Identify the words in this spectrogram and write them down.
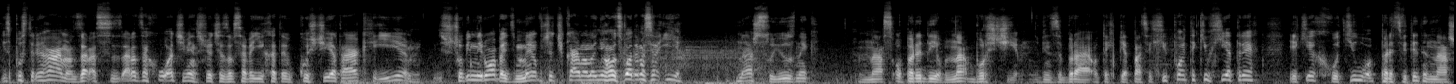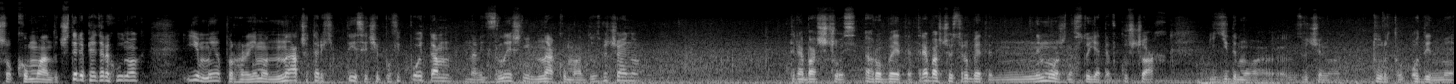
і спостерігаємо. Зараз зараз захоче він швидше за все виїхати в кущі, так, і що він і робить? Ми вже чекаємо на нього, зводимося, і наш союзник нас опередив на борщі. Він забирає отих 15 хітпойнтиків хитрих, яких хотіло пересвітити нашу команду. 4-5 рахунок, і ми програємо на 4 тисячі по хітпойнтам, навіть з лишнім на команду, звичайно. Треба щось робити. Треба щось робити. Не можна стояти в кущах. Їдемо, звичайно, туртл один ми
